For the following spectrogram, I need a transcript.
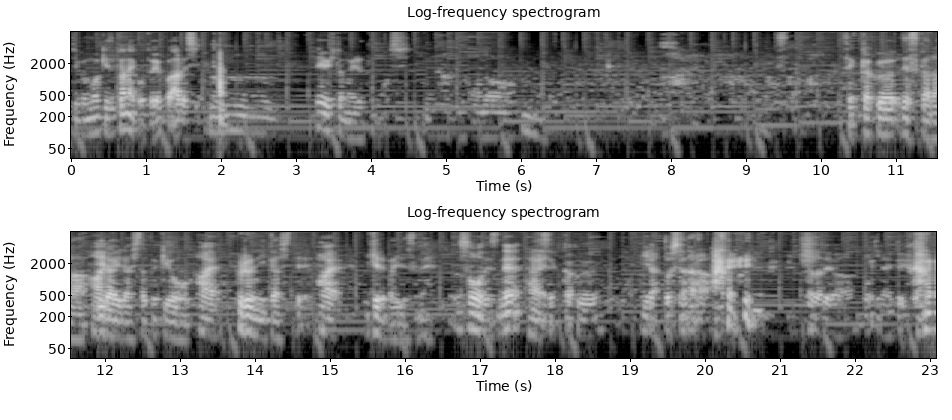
自分も気づかないことよくあるし、うん。っていう人もいると思うし。なるほど。せっかくですから、はいイライラした時をはい。フルに活かしてはい。いければいいですね。そうですね。はいせっかくイラッとしたなら、ただでは起きないというか、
